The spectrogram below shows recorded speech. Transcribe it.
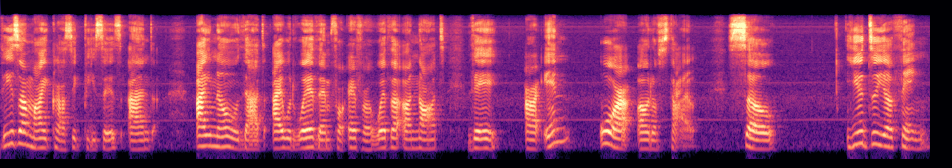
These are my classic pieces and I know that I would wear them forever whether or not they are in or out of style. So you do your thing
